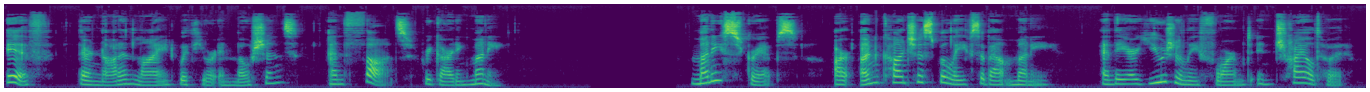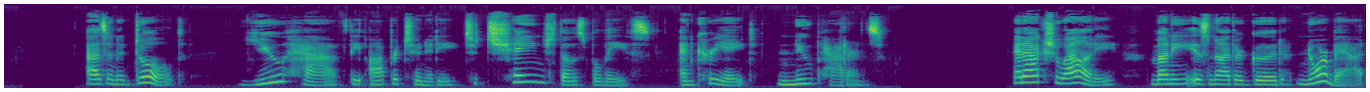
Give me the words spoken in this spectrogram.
if they're not in line with your emotions and thoughts regarding money. Money scripts are unconscious beliefs about money, and they are usually formed in childhood. As an adult, you have the opportunity to change those beliefs and create new patterns. In actuality, money is neither good nor bad,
